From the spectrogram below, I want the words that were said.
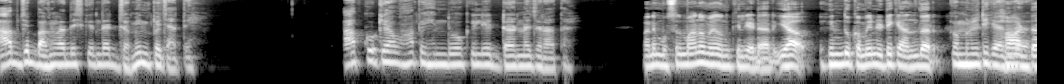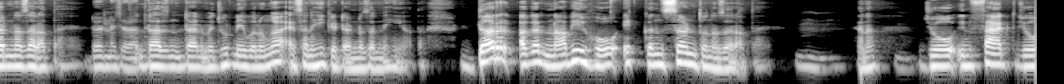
आप जब बांग्लादेश के अंदर ज़मीन पे जाते हैं आपको क्या वहाँ पे हिंदुओं के लिए डर नज़र आता है? मैंने मुसलमानों में उनके लिए डर या हिंदू कम्युनिटी के अंदर कम्युनिटी के हाँ, अंदर डर नज़र आता है। डर नज़र आता है। डर मैं झूठ नहीं बोलूँगा ऐसा नहीं कि डर नज़र नहीं आता। डर अगर ना भी हो एक कंसर्न तो नज़र आता है। हम्म। है ना? हम्म। जो इनफैक्ट जो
